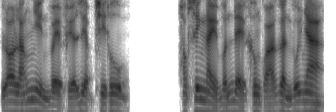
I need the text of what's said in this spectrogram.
lo lắng nhìn về phía diệp chi thu. Học sinh này vấn đề không quá gần gũi nha.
